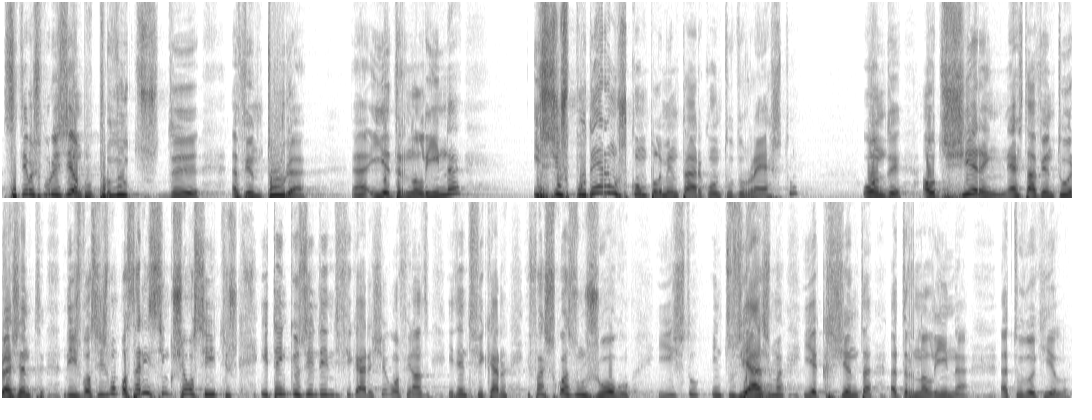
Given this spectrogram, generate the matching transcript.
se temos, por exemplo, produtos de aventura uh, e adrenalina, e se os pudermos complementar com tudo o resto, onde ao descerem nesta aventura a gente diz, vocês vão passar em cinco sítios e têm que os identificar. E chegam ao final, identificaram e faz quase um jogo. E isto entusiasma e acrescenta adrenalina a tudo aquilo.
